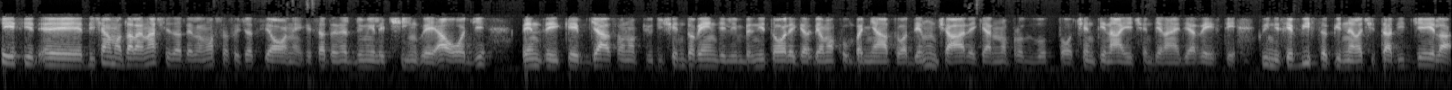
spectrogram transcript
Sì, sì eh, diciamo dalla nascita della nostra associazione, che è stata nel 2005 a oggi, pensi che già sono più di 120 gli imprenditori che abbiamo accompagnato a denunciare, che hanno prodotto centinaia e centinaia di arresti. Quindi si è visto qui nella città di Gela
